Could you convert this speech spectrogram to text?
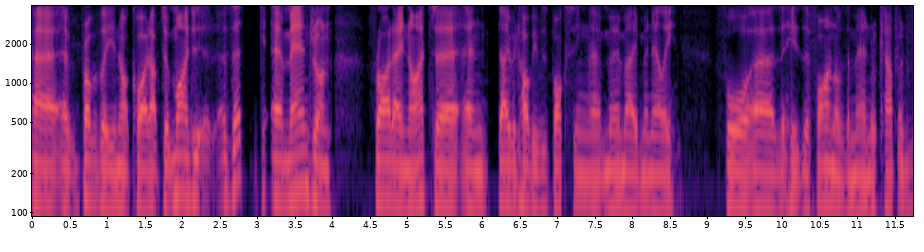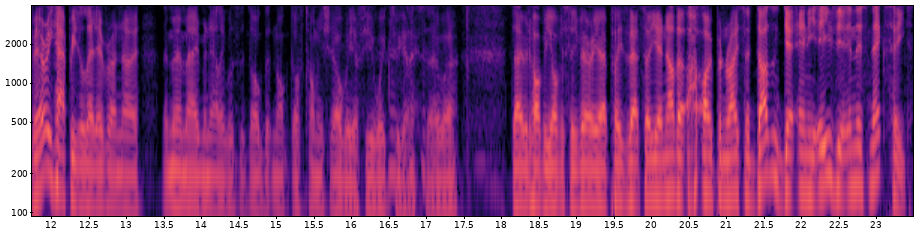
uh, uh, probably you're not quite up to it. Mind you, is that uh, Mandron Friday night uh, and David Hobby was boxing uh, Mermaid Manelli for uh, the the final of the Mandra Cup, and very happy to let everyone know that Mermaid Manelli was the dog that knocked off Tommy Shelby a few weeks ago. So. Uh, David Hobby obviously very uh, pleased with that. So yeah, another open race. It doesn't get any easier in this next heat.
